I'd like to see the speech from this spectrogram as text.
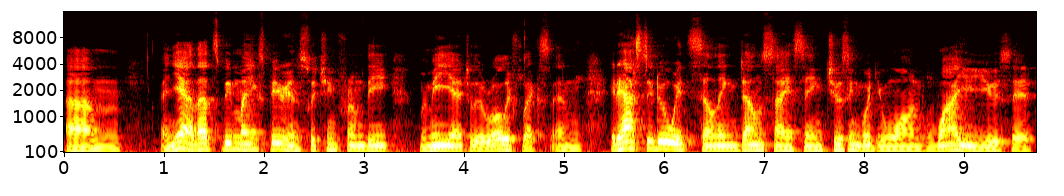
Um, and yeah, that's been my experience switching from the Mamiya to the Rolleiflex. And it has to do with selling, downsizing, choosing what you want, why you use it.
